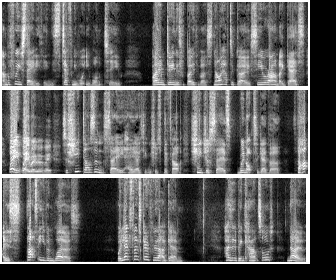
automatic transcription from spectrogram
And before you say anything, this is definitely what you want to. I am doing this for both of us. Now I have to go. See you around, I guess. Wait, wait, wait, wait, wait. So she doesn't say, "Hey, I think we should split up." She just says, "We're not together." That is that's even worse. Wait, let's let's go through that again. Has it been cancelled? No,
